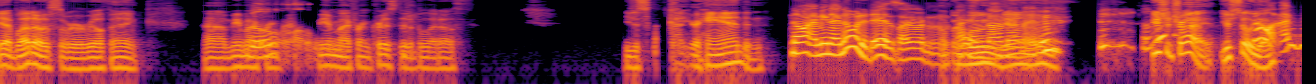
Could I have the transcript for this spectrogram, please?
Yeah, blood oaths were a real thing. Uh, me and my friend, me and my friend Chris did a blood oath. You just cut your hand, and No, I mean I know what it is. I wouldn't Open I have wound, not done it. you should try it. You're still no, young. I'm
